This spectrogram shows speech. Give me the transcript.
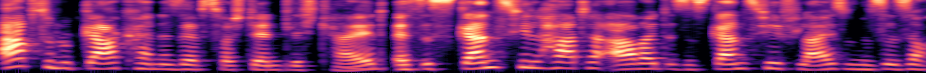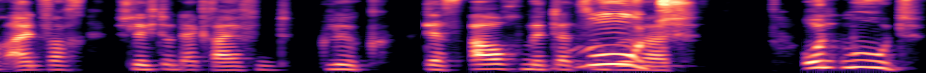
absolut gar keine Selbstverständlichkeit. Es ist ganz viel harte Arbeit, es ist ganz viel Fleiß und es ist auch einfach schlicht und ergreifend Glück, das auch mit dazu Mut. gehört. Und Mut.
